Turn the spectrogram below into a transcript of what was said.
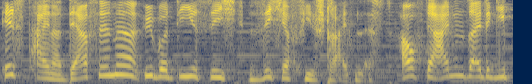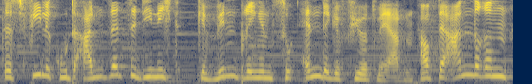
ist einer der Filme, über die es sich sicher viel streiten lässt. Auf der einen Seite gibt es viele gute Ansätze, die nicht gewinnbringend zu Ende geführt werden. Auf der anderen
